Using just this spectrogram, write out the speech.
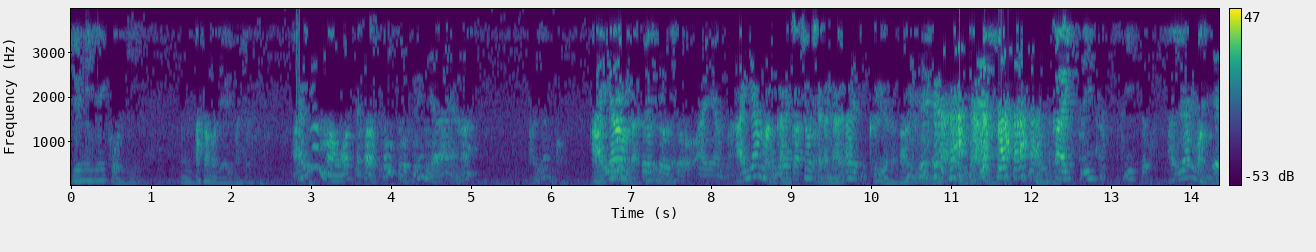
12時以降に朝までやりましょう。アイアンマン終わったからそろそろ増えんじゃないの？アイアンマン？アイアンマンそうそうそう、アイアンマン。アイアンマンから視聴者が流れてくるような番組あいついいと、いいと。アイアンマンの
